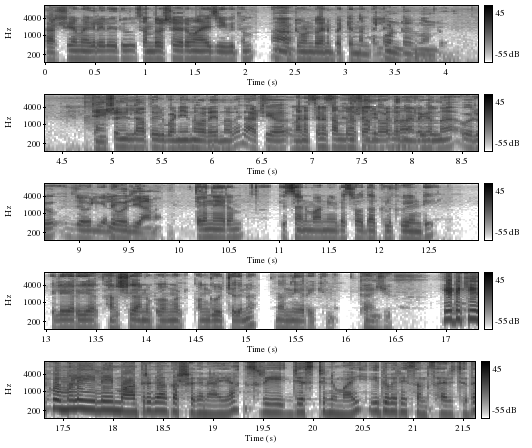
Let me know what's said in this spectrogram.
കാർഷിക മേഖലയിൽ ഒരു സന്തോഷകരമായ ജീവിതം മുന്നോട്ട് കൊണ്ടുപോകാൻ പറ്റുന്നുണ്ടല്ലോ? കൊണ്ടുവരുന്നുണ്ട്. ടെൻഷൻ ഇല്ലാത്ത ഒരു പണി എന്ന് പറയുന്നത് കാർഷിക മനസ്സിന് സന്തോഷം സന്തോഷം നൽകുന്ന ഒരു ജോലി ജോലിയാണ്. ഇത്ര നേരം കിസാൻ വാണിയുടെ ശ്രോതാക്കൾക്ക് വേണ്ടി വിലയേറിയ കാർഷിക അനുഭവങ്ങൾ പങ്കുവച്ചതിന് നന്ദി അറിയിക്കുന്നു. താങ്ക് യു ഇടുക്കി കുമളിയിലെ മാതൃകാ കർഷകനായ ശ്രീ ജസ്റ്റിനുമായി ഇതുവരെ സംസാരിച്ചത്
